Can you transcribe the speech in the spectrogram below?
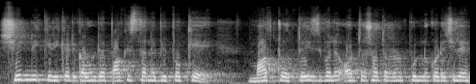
সিডনি ক্রিকেট গ্রাউন্ডে পাকিস্তানের বিপক্ষে মাত্র তেইশ বলে অর্ধশতরান পূর্ণ করেছিলেন।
